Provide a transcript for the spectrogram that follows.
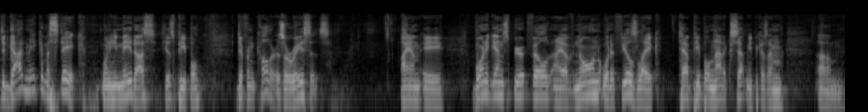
Did God make a mistake when He made us, His people, different colors or races? I am a born again, spirit filled. I have known what it feels like to have people not accept me because I'm um,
